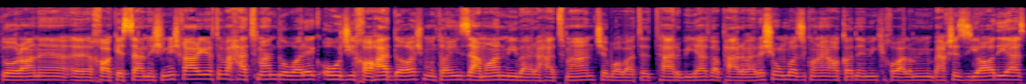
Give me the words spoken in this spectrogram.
دوران اه، خاکستر نشینیش قرار گرفته و حتما دوباره یک اوجی خواهد داشت. منتها این زمان می‌بره حتما چه بابت تربیت و پرورش اون بازیکن‌های آکادمی که خب الان می‌بینیم بخش زیادی از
